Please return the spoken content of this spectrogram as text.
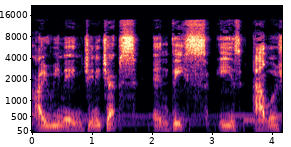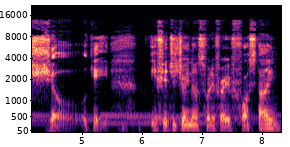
I remain Jenny Chaps and this is our show. Okay, if you're just joining us for the very first time,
